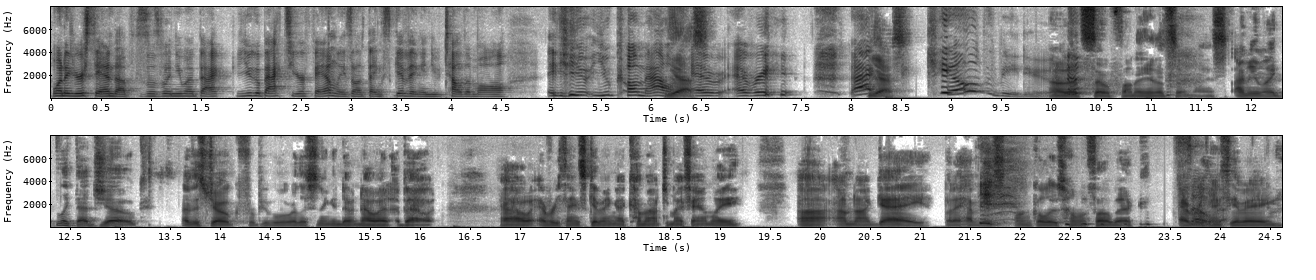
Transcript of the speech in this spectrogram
one of your stand-ups was when you went back you go back to your families on thanksgiving and you tell them all you you come out yes. every, every that yes. killed me dude. Oh that's so funny. That's so nice. I mean like look that joke i have this joke for people who are listening and don't know it about how every thanksgiving i come out to my family uh, I'm not gay, but I have this uncle who's homophobic. Every so Thanksgiving,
